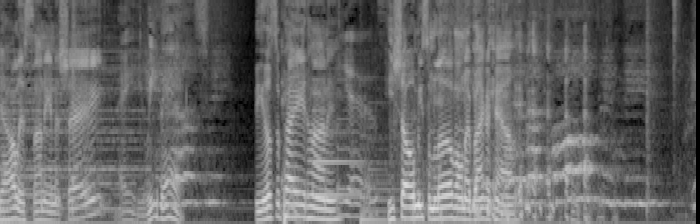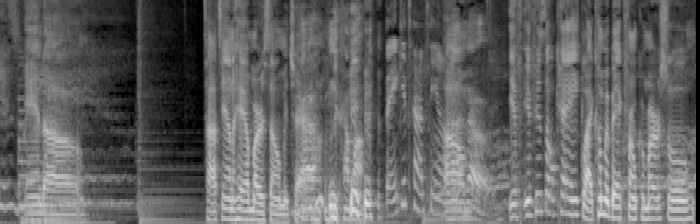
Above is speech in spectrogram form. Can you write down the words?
Y'all, it's sunny in the shade. Hey, we back. Bills are paid, honey. Yes. He showed me some love on that bank account. and uh Tatiana have mercy on me, child. Uh, come on. Thank you, Tatiana. Um, no. if if it's okay, like coming back from commercial,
